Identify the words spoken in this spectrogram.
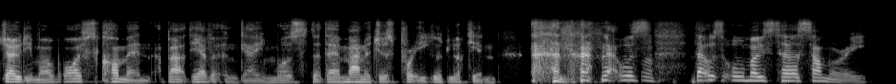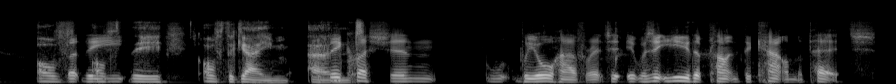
Jodie, my wife's comment about the Everton game was that their manager's pretty good looking, and that, that was Hmm. that was almost her summary of But of the- the of the game. The big question we all have, Rich. It, it was it you that planted the cat on the pitch.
